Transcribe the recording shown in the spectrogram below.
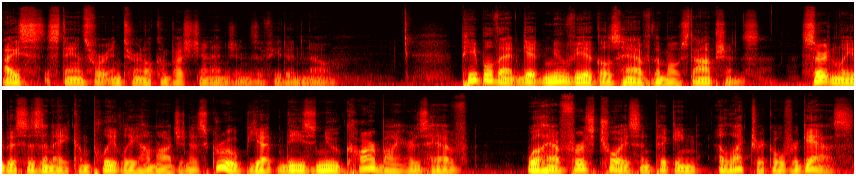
ICE stands for internal combustion engines, if you didn't know. People that get new vehicles have the most options. Certainly, this isn't a completely homogenous group, yet these new car buyers have will have first choice in picking electric over gas.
